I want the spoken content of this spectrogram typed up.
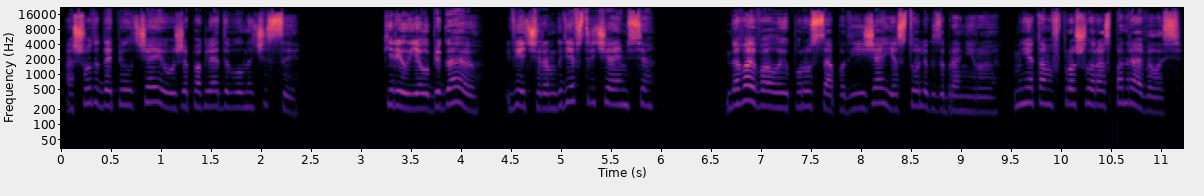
Ашота допил чай и уже поглядывал на часы. «Кирилл, я убегаю. Вечером где встречаемся?» «Давай валые паруса, подъезжай, я столик забронирую. Мне там в прошлый раз понравилось»,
